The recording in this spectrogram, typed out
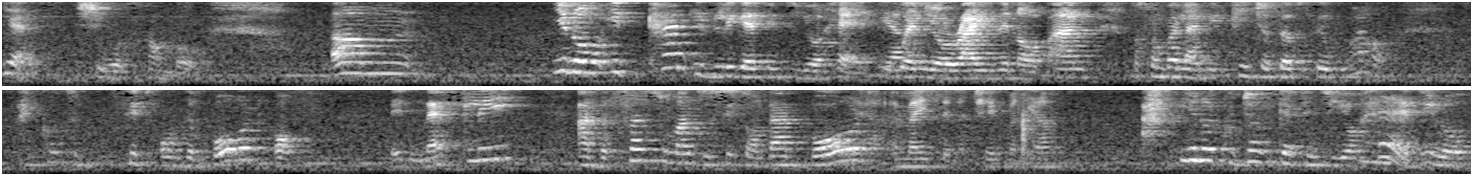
yes, she was humble. Um, you know, it can easily get into your head Yeah. when you're rising up, and for somebody like me, pinch yourself to say, wow, I got to sit on the board of a Nestle, and the first woman to sit on that board. Yeah, amazing achievement. Yeah, You know, it could just get into your head. You know,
